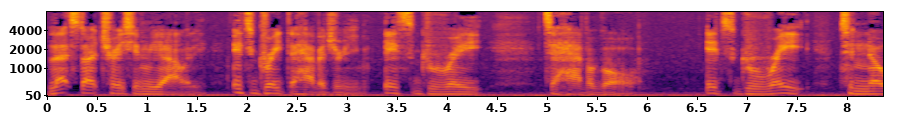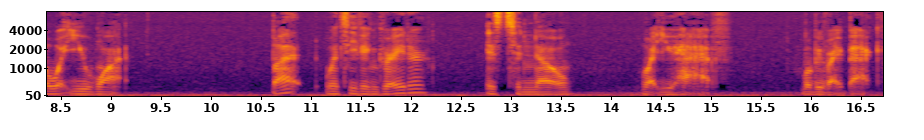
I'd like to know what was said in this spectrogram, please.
Let's start tracing reality. It's great to have a dream. It's great to have a goal. It's great to know what you want. But what's even greater is to know what you have. We'll be right back.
